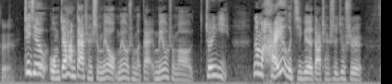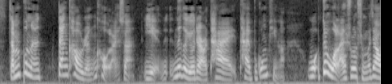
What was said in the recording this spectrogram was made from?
对，这些我们叫他们大城市，没有没有什么概，没有什么争议。那么还有个级别的大城市，就是咱们不能单靠人口来算，也那个有点儿太太不公平了。我对我来说，什么叫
